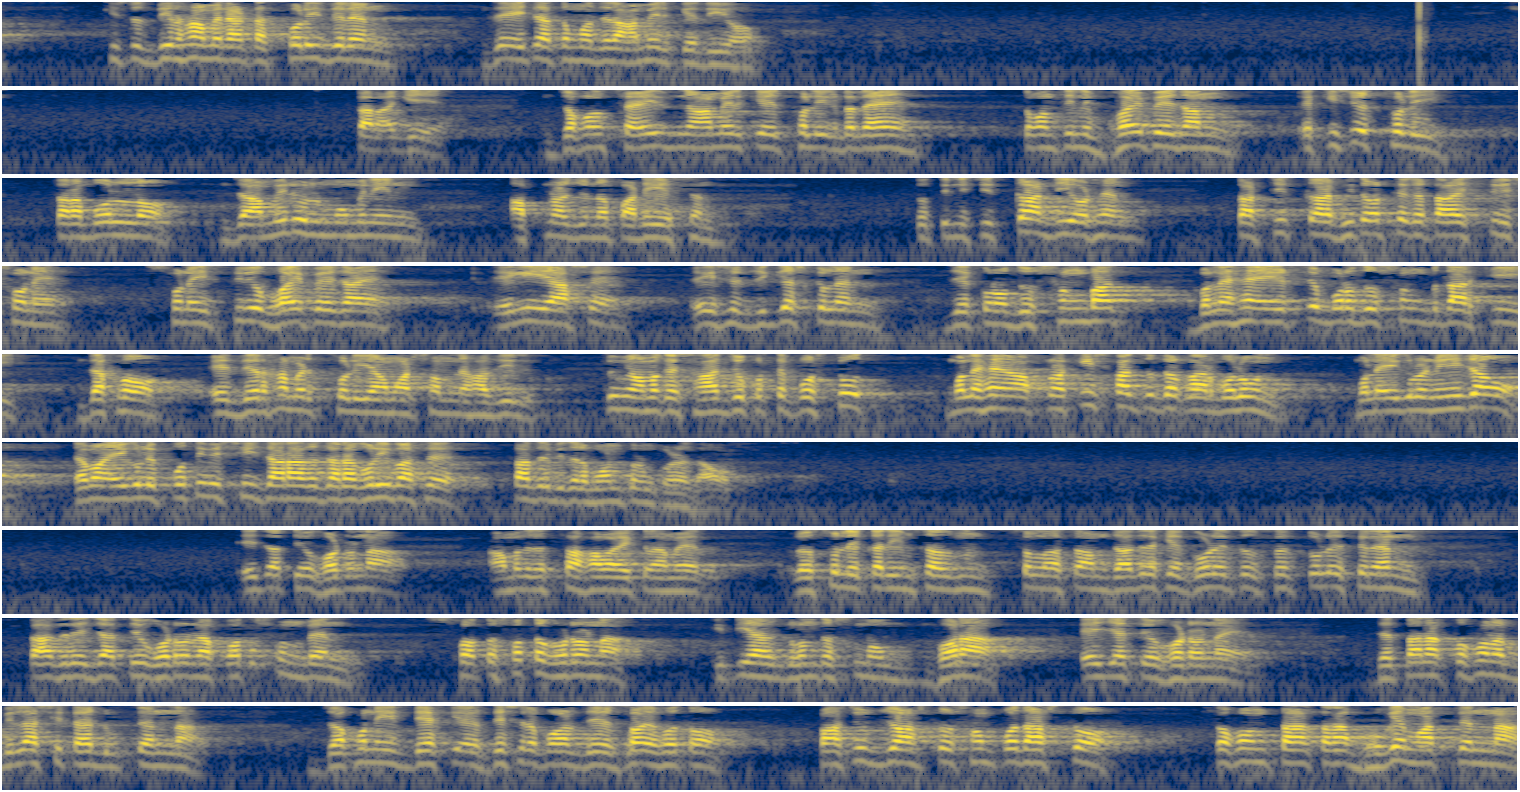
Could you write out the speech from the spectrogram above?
কিছু দিরহামের একটা থলি দিলেন যে এটা তোমাদের আমিরকে দিও। তার আগে যখন সাইদ আমিরকে থলিটা দেয়, তখন তিনি ভয় পেয়ে যান, এ কিসের থলি? তারা বলল যে আমিরুল মুমিনিন আপনার জন্য পাঠিয়েছেন। তো তিনি চিৎকার দিয়ে ওঠেন। তার চিৎকার ভিতর থেকে তার স্ত্রী শোনে শোনে স্ত্রীও ভয় পেয়ে যায়, এগিয়ে আসে, এসে জিজ্ঞেস করলেন যে কোনো দুঃসংবাদ, বলে হ্যাঁ এর চেয়ে বড় দুঃসংবাদ আর কি? দেখো, এই দেড়হামের থলি আমার সামনে হাজির। তুমি আমাকে সাহায্য করতে প্রস্তুত? বলে হ্যাঁ আপনার কি সাহায্য দরকার, বলুন? বলে, এগুলো নিয়ে যাও এবং এগুলি প্রতিবেশী, যারা যারা গরিব আছে, তাদের ভিতরে বন্টন করে দাও। এই জাতীয় ঘটনা আমাদের সাহাবা ইকরামের রসুল করিম সাল্লাম যাদেরকে গড়ে তুলেছিলেন, তাদের এই জাতীয় ঘটনা কত শুনবেন? শত শত ঘটনা। ইতিহাস গ্রন্থসমূহ ভরা এই জাতীয় ঘটনায়, যে তারা কখনো বিলাসিতায় ডুবতেন না। যখনই দেশের পর দেশ জয় হতো, প্রাচুর্য আসতো, সম্পদ আসতো, তখন তার তারা ভোগে মারতেন না,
